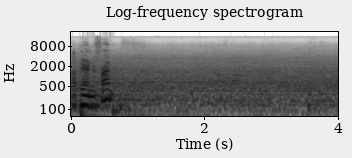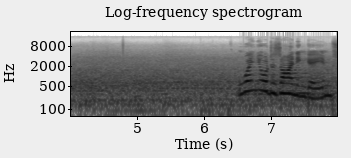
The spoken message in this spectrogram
Up here in the front. When you're designing games,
